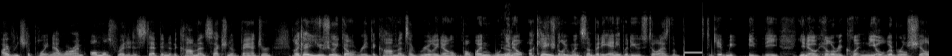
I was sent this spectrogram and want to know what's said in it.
I've reached a point now where I'm almost ready to step into the comment section of banter. Like I usually don't read the comments, I really don't. But when Yeah. you know, occasionally when somebody, anybody who still has the balls to give me the you know Hillary Clinton neoliberal shell,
